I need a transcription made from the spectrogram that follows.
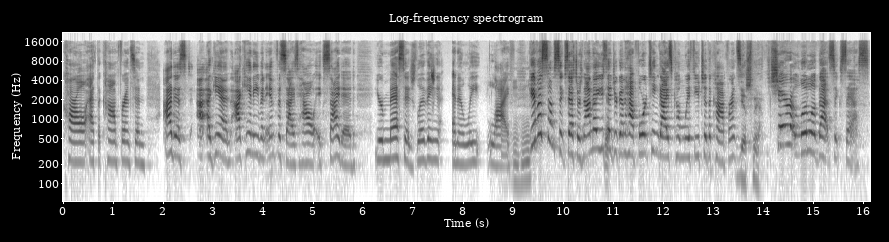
Carl at the conference. And I just, I, again, I can't even emphasize how excited your message, living an elite life. Give us some successors. Now, I know you said you're going to have 14 guys come with you to the conference. yes, ma'am. Share a little of that success.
